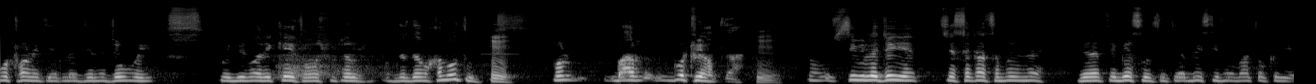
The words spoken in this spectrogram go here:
ગોઠવાની હતી એટલે જેને જવું હોય કોઈ બીમારી કહે તો હોસ્પિટલ અંદર દવાખાનું હતું. પણ બહાર ગોઠવી આપતા. તો સિવિલે જઈએ જે સગા સંબંધીને નિરાતે બેસવું છે ત્યાં બેસીને વાતો કરીએ.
